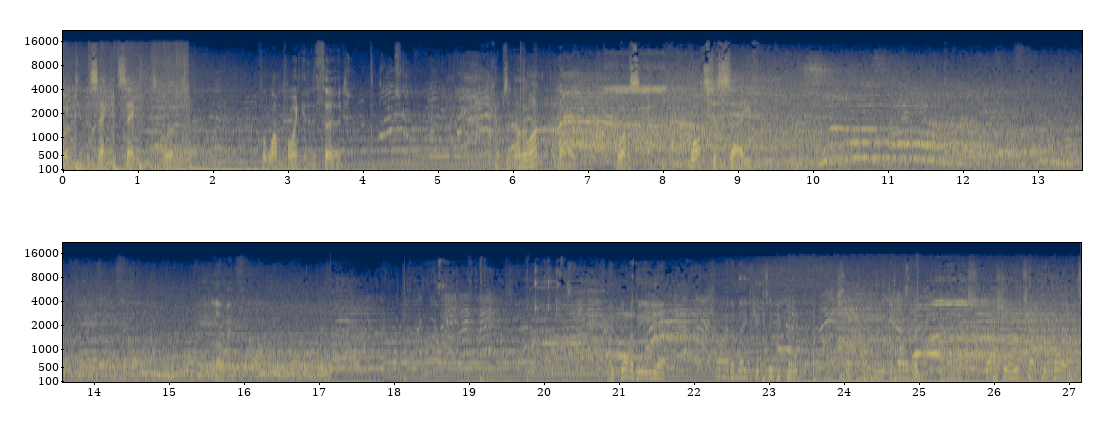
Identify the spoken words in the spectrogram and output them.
Worked in the second set, he's worked for one point in the third. Here comes another one. No, what a, what a save. Got to be uh, trying to make it difficult. That's not happening at the moment. And it's Russia who take the point.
